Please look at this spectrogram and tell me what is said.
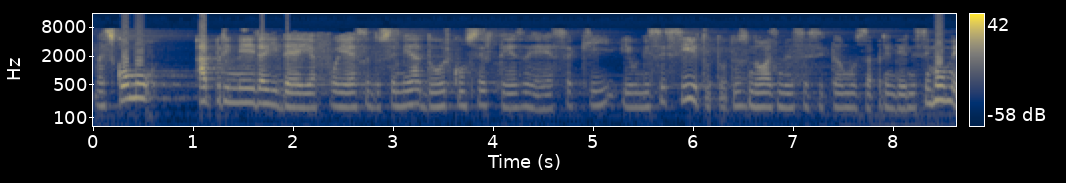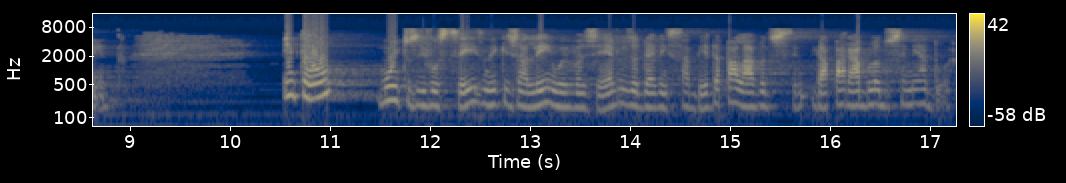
Mas como a primeira ideia foi essa do semeador, com certeza é essa que eu necessito, todos nós necessitamos aprender nesse momento. Então, muitos de vocês né, que já leem o Evangelho já devem saber da, palavra do, da parábola do semeador.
